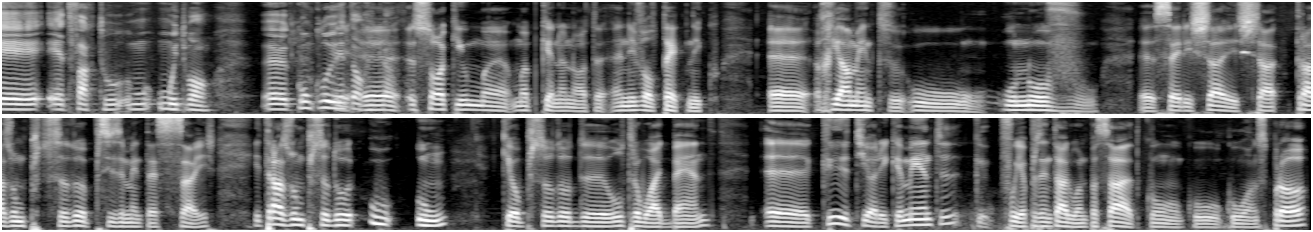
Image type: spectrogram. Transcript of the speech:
é, é de facto muito bom. Uh, conclui então, Ricardo. Uh, só aqui uma, uma pequena nota. A nível técnico, uh, realmente o, o novo uh, Série 6 traz um processador precisamente S6 e traz um processador U1 que é o processador de ultra wideband, uh, que teoricamente que foi apresentado o ano passado com, com, com o 11 Pro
